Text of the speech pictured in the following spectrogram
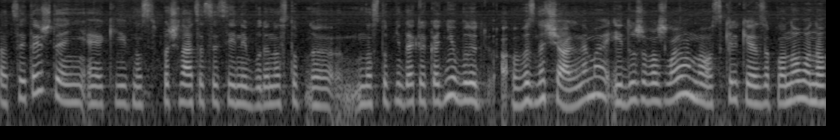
Е, Цей тиждень, е, який в нас починається сесійний, буде наступ, е, наступні декілька днів, будуть а, визначальними і дуже важливими, оскільки заплановано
